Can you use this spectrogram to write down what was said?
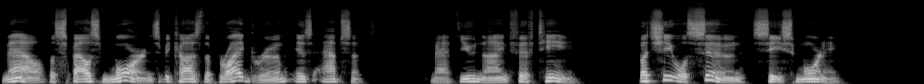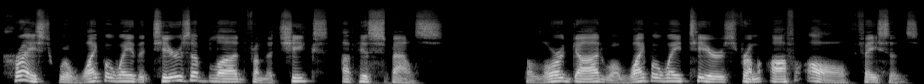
Now the spouse mourns because the bridegroom is absent. Matthew 9:15 but she will soon cease mourning. Christ will wipe away the tears of blood from the cheeks of his spouse. The Lord God will wipe away tears from off all faces.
